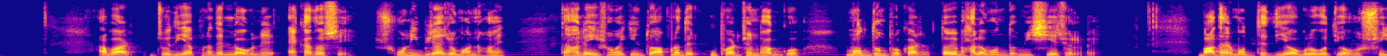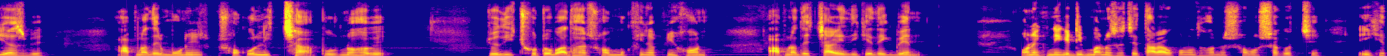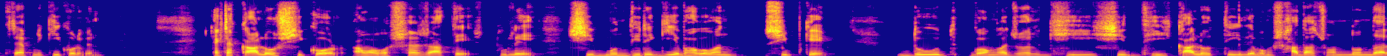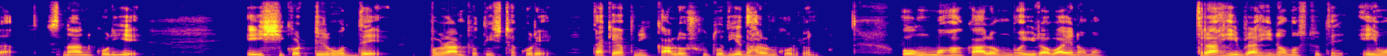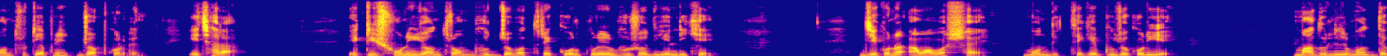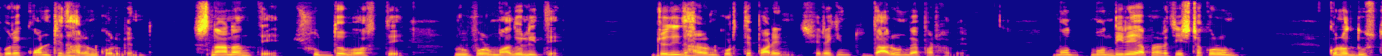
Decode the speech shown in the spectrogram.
আবার যদি আপনাদের লগ্নের একাদশে শনি বিরাজমান হয়, তাহলে এই সময় কিন্তু আপনাদের উপার্জন ভাগ্য মধ্যম প্রকার, তবে ভালো মন্দ মিশিয়ে চলবে। বাধার মধ্যে দিয়ে অগ্রগতি অবশ্যই আসবে। আপনাদের মনের সকল ইচ্ছা পূর্ণ হবে। যদি ছোট বাধার সম্মুখীন আপনি হন, আপনাদের চারিদিকে দেখবেন অনেক নেগেটিভ মানুষ আছে, তারাও কোনো ধরনের সমস্যা করছে। এই ক্ষেত্রে আপনি কি করবেন? একটা কালো শিকড় অমাবস্যার রাতে তুলে শিব মন্দিরে গিয়ে ভগবান শিবকে দুধ, গঙ্গাজল, ঘি, সিদ্ধি, কালো তিল এবং সাদা চন্দন দ্বারা স্নান করিয়ে এই শিকড়টির মধ্যে প্রাণ প্রতিষ্ঠা করে তাকে আপনি কালো সুতো দিয়ে ধারণ করবেন। ওং মহাকালং ভৈরবায় নম। ত্রাহি ব্রাহি নমস্তুতে এই মন্ত্রটি আপনি জপ করবেন। এছাড়া একটি শনি যন্ত্র ভূজ্যপত্রে কর্পূরের ভূষো দিয়ে লিখে যে কোনো আমাবস্যায় মন্দির থেকে পুজো করিয়ে মাদুলির মধ্যে করে কণ্ঠে ধারণ করবেন। স্নানান্তে, শুদ্ধ বস্ত্রে রূপোর মাদুলিতে যদি ধারণ করতে পারেন, সেটা কিন্তু দারুণ ব্যাপার হবে। মন্দিরে আপনারা চেষ্টা করুন কোনো দুস্থ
